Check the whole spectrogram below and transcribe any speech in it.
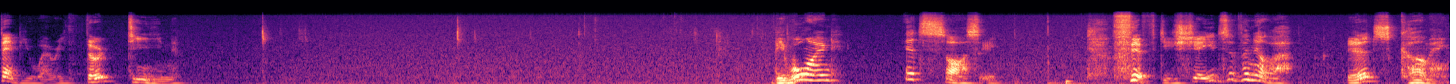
February 13. Be warned, it's saucy. Fifty Shades of Vanilla. It's coming.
